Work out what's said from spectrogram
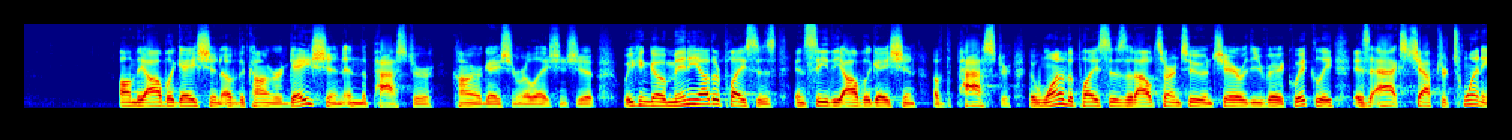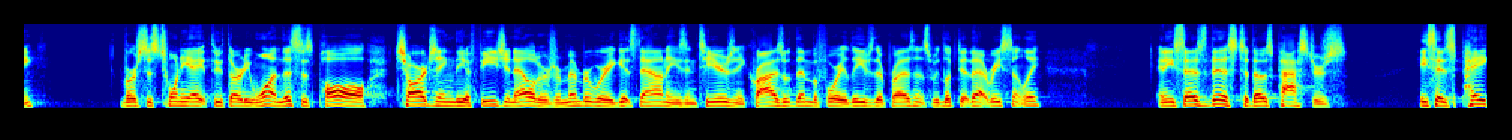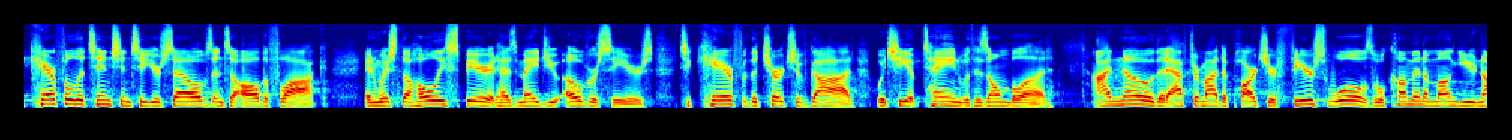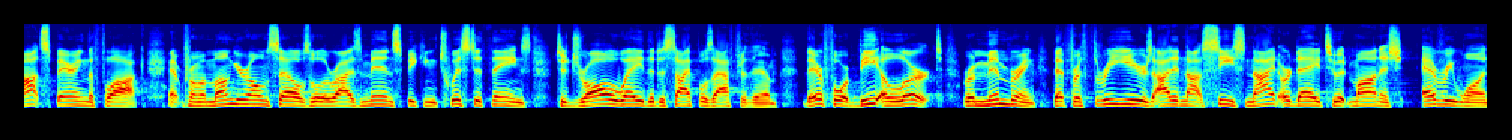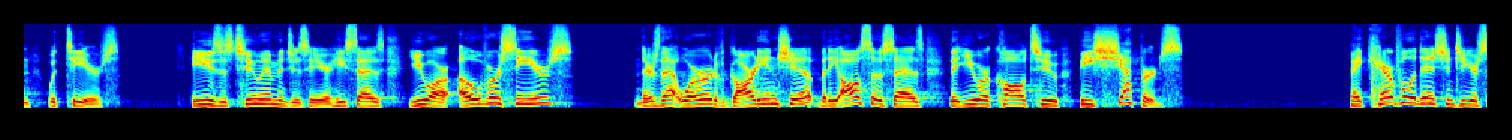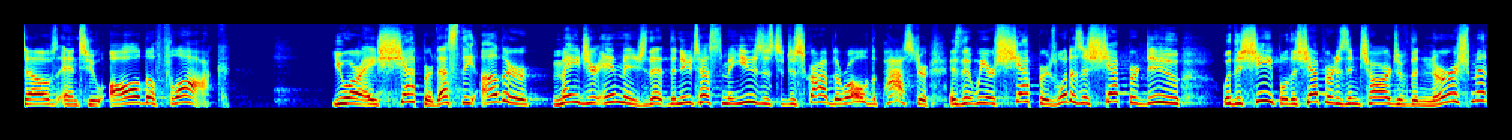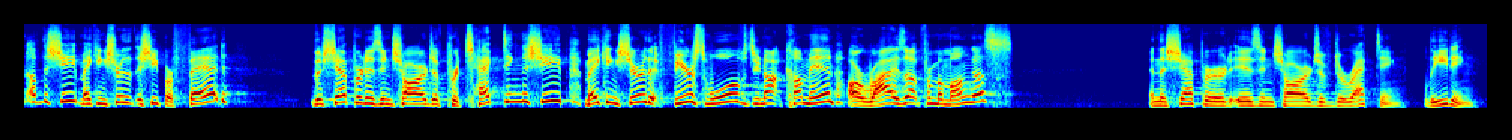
on the obligation of the congregation in the pastor congregation relationship. We can go many other places and see the obligation of the pastor. But one of the places that I'll turn to and share with you very quickly is Acts chapter 20 verses 28 through 31. This is Paul charging the Ephesian elders. Remember where he gets down and he's in tears and he cries with them before he leaves their presence? We looked at that recently. And he says this to those pastors He says, Pay careful attention to yourselves and to all the flock in which the Holy Spirit has made you overseers to care for the church of God, which he obtained with his own blood. I know that after my departure, fierce wolves will come in among you, not sparing the flock. And from among your own selves will arise men speaking twisted things to draw away the disciples after them. Therefore, be alert, remembering that for three years I did not cease night or day to admonish everyone with tears. He uses two images here. He says, You are overseers. There's that word of guardianship, but he also says that you are called to be shepherds. Pay careful attention to yourselves and to all the flock. You are a shepherd. That's the other major image that the New Testament uses to describe the role of the pastor is that we are shepherds. What does a shepherd do with the sheep? Well, the shepherd is in charge of the nourishment of the sheep, making sure that the sheep are fed the shepherd is in charge of protecting the sheep, making sure that fierce wolves do not come in or rise up from among us. And the shepherd is in charge of directing, leading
